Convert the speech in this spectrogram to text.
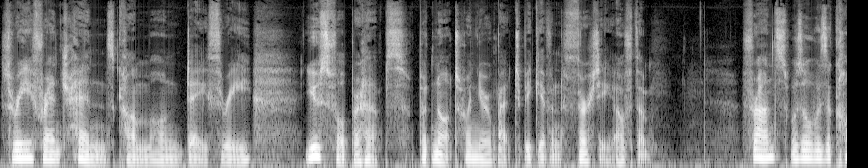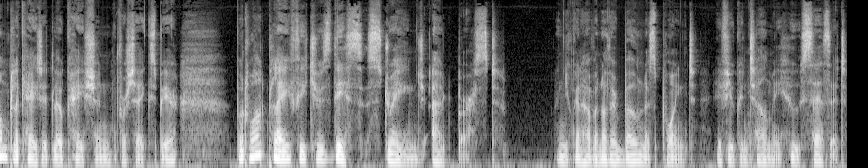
Three French hens come on day three. Useful, perhaps, but not when you're about to be given thirty of them. France was always a complicated location for Shakespeare, but what play features this strange outburst? And you can have another bonus point if you can tell me who says it.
